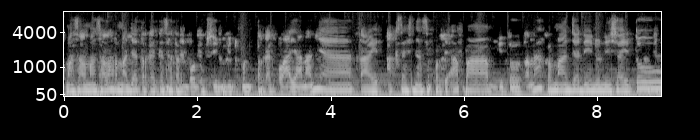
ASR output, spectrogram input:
masalah-masalah remaja terkait kesehatan produksi, begitupun terkait pelayanannya, terkait aksesnya seperti apa, begitu. Karena remaja di Indonesia itu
